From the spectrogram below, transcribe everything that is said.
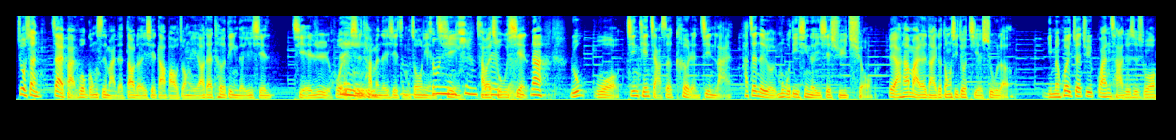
就算在百货公司买得到的一些大包装，也要在特定的一些节日或者是他们的一些什么周年庆才会出现。那如果今天假设客人进来，他真的有目的性的一些需求，对啊，他买了哪一个东西就结束了，你们会再去观察，就是说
